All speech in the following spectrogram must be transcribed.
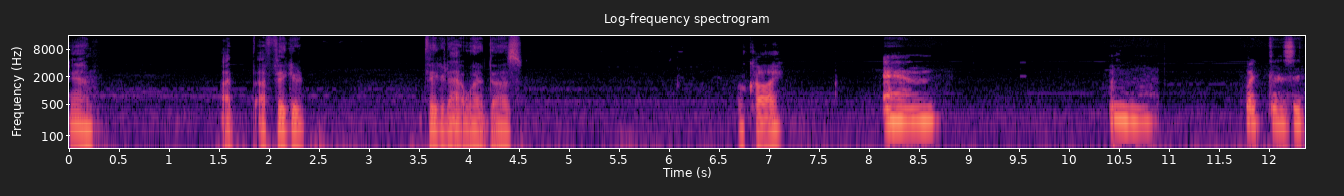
Yeah. I I figured figured out what it does. Okay. And. Mm, what does it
